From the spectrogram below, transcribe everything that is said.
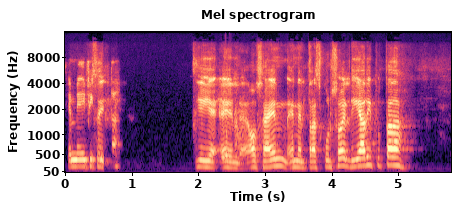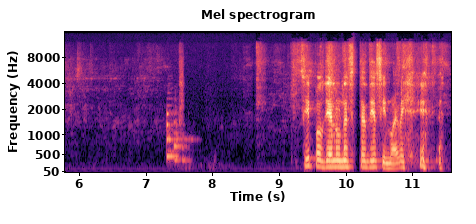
Se me dificulta. Sí, el, o sea, en, en, el transcurso del día, diputada. Sí, pues ya el lunes es 19.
